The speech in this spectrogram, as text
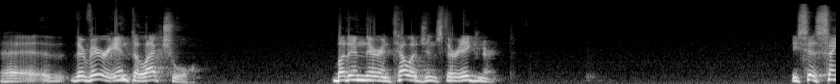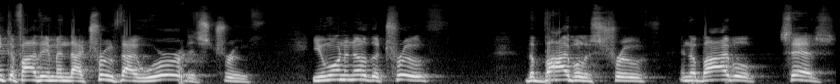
Uh, they're very intellectual, but in their intelligence, they're ignorant. He says, Sanctify them in thy truth. Thy word is truth. You want to know the truth? The Bible is truth. And the Bible says,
